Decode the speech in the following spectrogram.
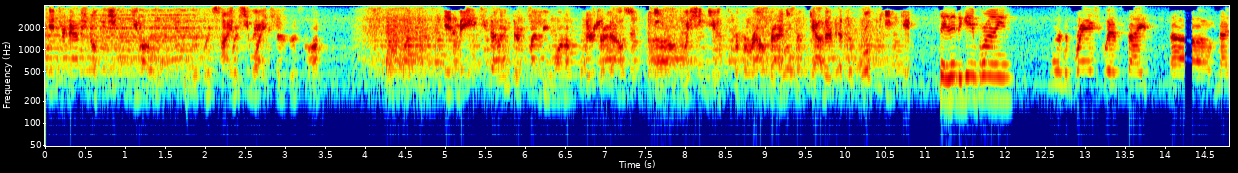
International Peace Youth Oh, Movement. which, In May I think this might be 2013, one of 30,000 branch, peace-wishing youth from around the world websites. gathered at the World Peace Gate. Say that again, Brian. one of the branch websites. Uh, I'm not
